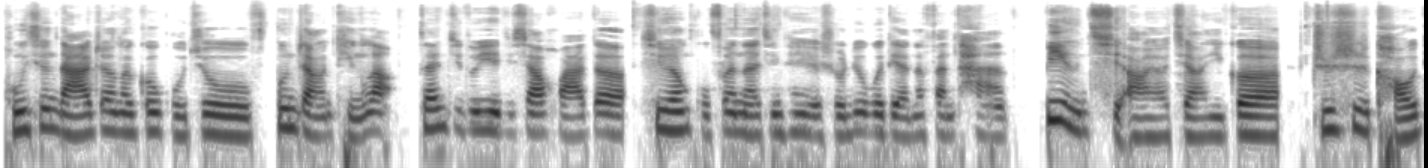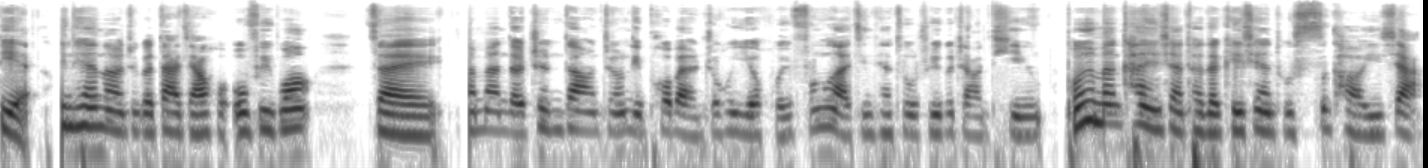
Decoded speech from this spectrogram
鸿星达这样的个股就封涨停了。三季度业绩下滑的新源股份呢，今天也是六个点的反弹。并且啊，要讲一个知识考点。今天呢，这个大家伙欧菲光。在慢慢的震荡整理破板之后也回封了，今天走出一个涨停。朋友们看一下它的 K 线图，思考一下，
